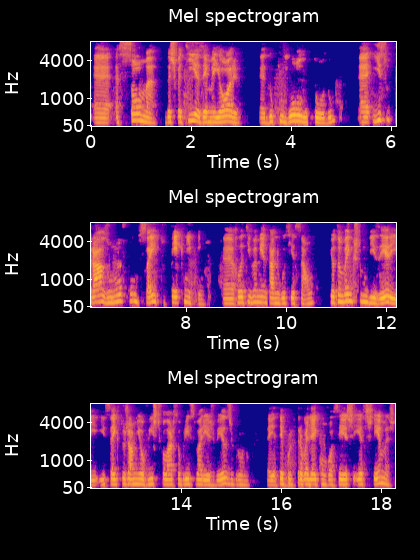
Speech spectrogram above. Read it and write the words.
uh, a soma das fatias é maior uh, do que o bolo todo, isso traz um novo conceito técnico relativamente à negociação. Eu também costumo dizer, e, e, sei que tu já me ouviste falar sobre isso várias vezes, Bruno, até porque trabalhei com vocês esses temas,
